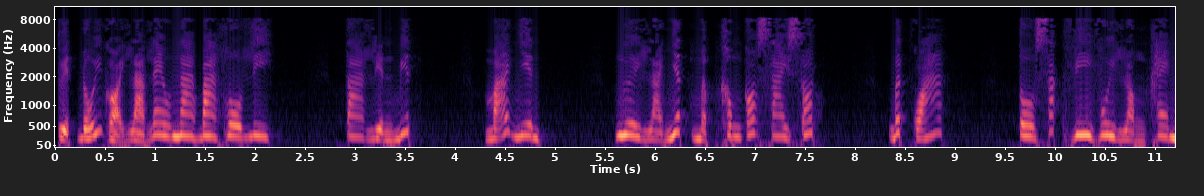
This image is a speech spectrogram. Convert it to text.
tuyệt đối gọi là leo na ba hô ly, ta liền biết, mã nhiên, ngươi là nhất mập không có sai sót, bất quá, tô sắc vi vui lòng khen,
